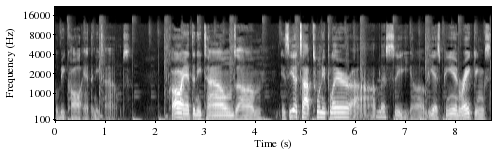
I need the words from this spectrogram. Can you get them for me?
Will be Karl-Anthony Towns. Karl-Anthony Towns, um, is he a top 20 player? Um, let's see. Um, ESPN rankings.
